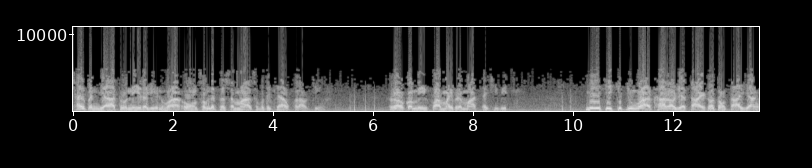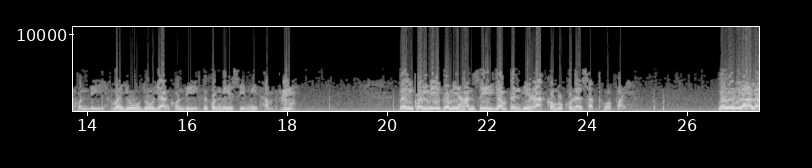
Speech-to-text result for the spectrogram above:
ใช้ปัญญาตัวนี้เราเห็นว่า องค์สมเด็จพระสัมมาสัมพุทธเจ้ากล่าวจริง เราก็มีความไม่ประมาทในชีวิต มีจิตคิดอยู่ว่าถ้าเราจะตายก็ต้องตายอย่างคนดีเมื่ออยู่อยู่อย่างคนดี คือคนมีศีลมีธรรมเป็นคนมีพรหมีหารสี่ย่อมเป็นที่รักของบุคคลและสัตว์ทั่วไป เมื่อเวลาเรา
